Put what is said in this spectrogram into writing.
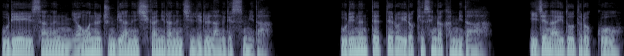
우리의 일상은 영혼을 준비하는 시간이라는 진리를 나누겠습니다. 우리는 때때로 이렇게 생각합니다. 이제 나이도 들었고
